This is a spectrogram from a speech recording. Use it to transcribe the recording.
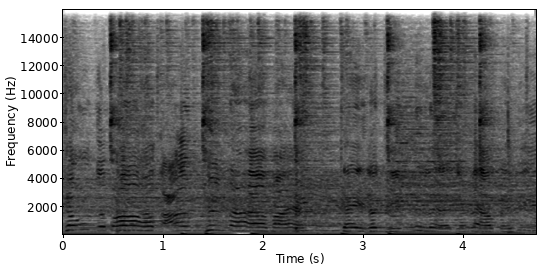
เขาก็บอกตามขึ้นมาใหม่ใกล้แล้วทิ้งเลิกกันแล้วไปมี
